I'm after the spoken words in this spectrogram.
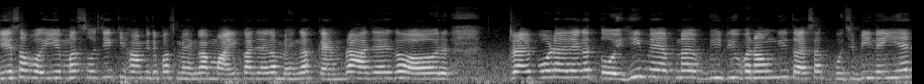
ये सब, ये मत सोचिए कि हाँ मेरे पास महँगा माइक आ जाएगा, महँगा कैमरा आ जाएगा, और ट्राईपोर्ड आ जाएगा तो ही मैं अपना वीडियो बनाऊँगी तो ऐसा कुछ भी नहीं है।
